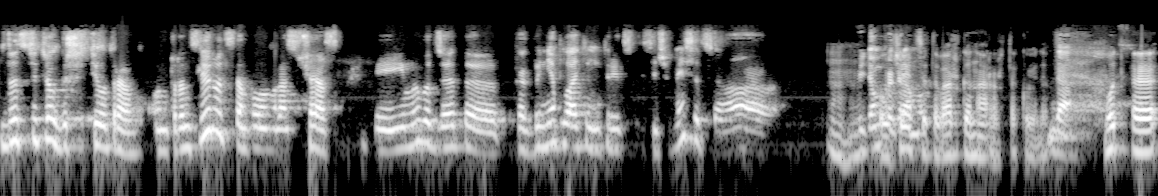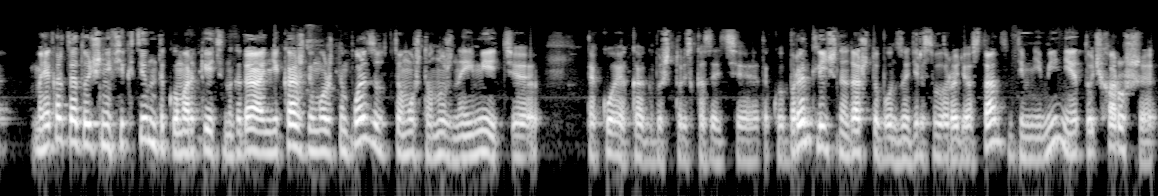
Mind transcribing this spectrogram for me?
с 23 до 6 утра. Он транслируется там, по-моему, раз в час. И мы вот за это как бы не платим 30 тысяч в месяц, а угу. ведем Получается, программу. это ваш гонорар такой, да? Да. Вот э, мне кажется, это очень эффективный такой маркетинг, когда не каждый может им пользоваться, потому что нужно иметь э, такое, как бы, что ли сказать, э, такой бренд личный, да, чтобы он заинтересовал радиостанцию. Тем не менее, это очень хорошая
